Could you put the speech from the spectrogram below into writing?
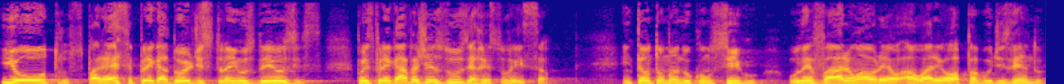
E outros, parece pregador de estranhos deuses, pois pregava Jesus e a ressurreição. Então, tomando-o consigo, o levaram ao Areópago, dizendo:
